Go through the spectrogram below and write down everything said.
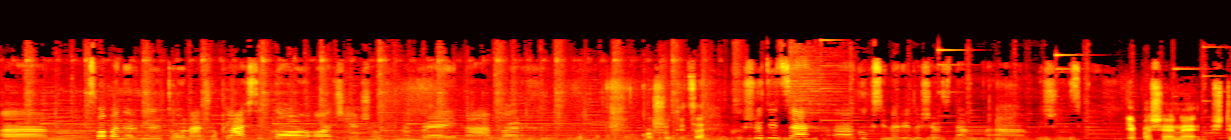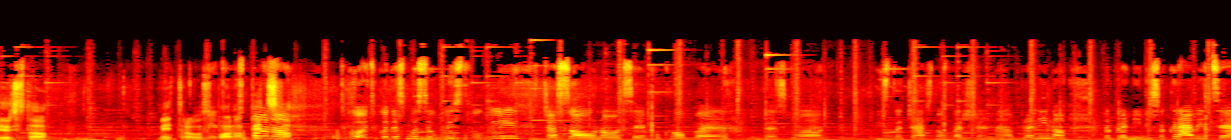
Um, smo pa naredili to našo klasiko, oči je šel še naprej na vrh Košutice. Košutice. Uh, Kuk si naredil še tam uh, višinski? Je pa še ne 400 metrov spona, 500. Tako, tako da smo se v bistvu glih časovno se poklopili, da smo istočasno prišli na planino. Na planini so kravice,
